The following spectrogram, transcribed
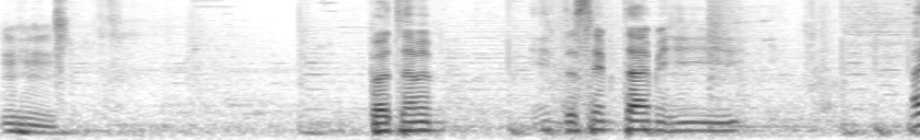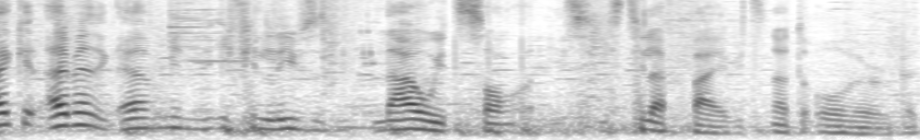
hmm But um, in the same time, he. I, can, I mean, I mean, if he leaves now, it's on. It's, he still have five. It's not over. But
